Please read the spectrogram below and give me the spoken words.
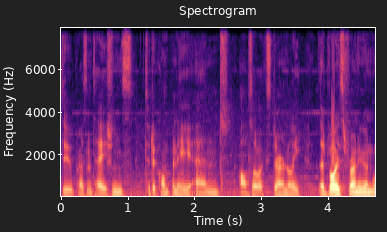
do presentations to the company and also externally. Advice for anyone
